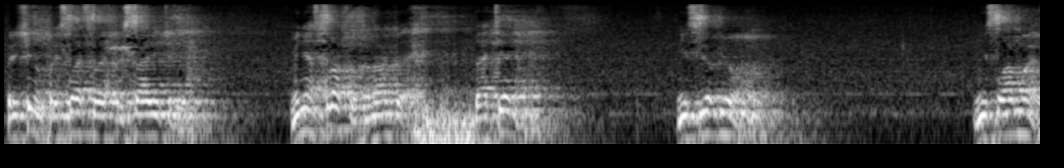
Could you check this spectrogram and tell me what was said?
причинам прислать своих представителей. Меня спрашивают иногда, дотянем, не свернем не сломаем.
